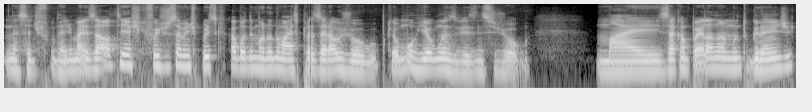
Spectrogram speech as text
nessa dificuldade mais alta e acho que foi justamente por isso que acabou demorando mais para zerar o jogo. Porque eu morri algumas vezes nesse jogo. Mas a campanha ela não é muito grande.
